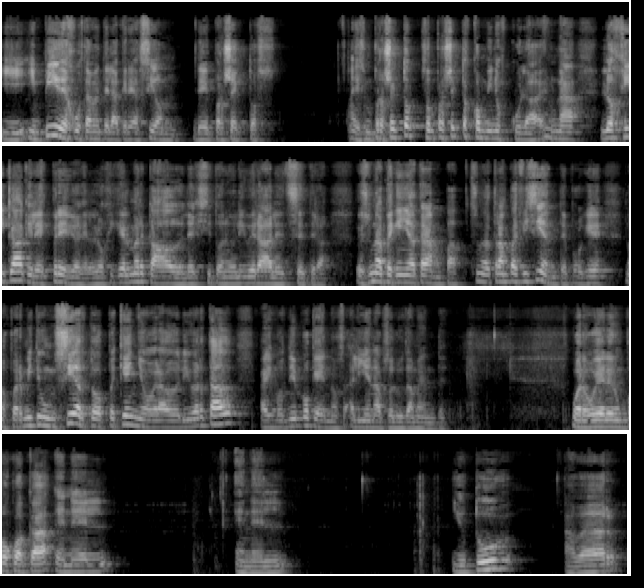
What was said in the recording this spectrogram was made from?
y impide justamente la creación de proyectos. Es un proyecto, son proyectos con minúscula, en una lógica que les previa, que es la lógica del mercado, del éxito neoliberal, etc. Es una pequeña trampa, es una trampa eficiente porque nos permite un cierto pequeño grado de libertad al mismo tiempo que nos aliena absolutamente. Bueno, voy a leer un poco acá en el, en el YouTube. A ver,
